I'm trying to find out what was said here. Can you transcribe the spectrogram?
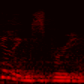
Killing spree.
